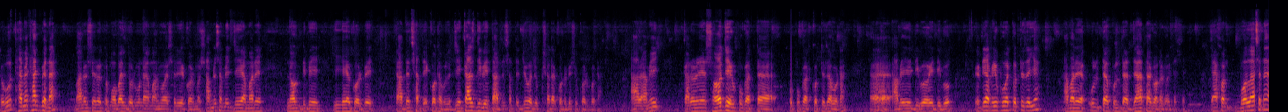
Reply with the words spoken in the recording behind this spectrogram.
তবু থেমে থাকবে না। মানুষেরও তো মোবাইল ধরবো না মানুষের ইয়ে করব সামনে সামনে যে আমারে নখ দিবে ইয়ে করবে, তাদের সাথে কথা বলে, যে কাজ দিবে, তাদের সাথে যোগাযোগ ছাড়া কোনো কিছু করব না। আর আমি কারোর সহজে উপকারটা, উপকার করতে যাব না। হ্যাঁ আমি দিব, এই দিব। এটি আমি উপকার করতে যাইয়া আমার উল্টা পুল্টা যা তা কথা কইতেছে। এখন বলা আছে না?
